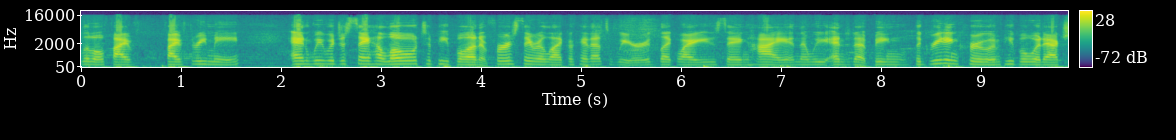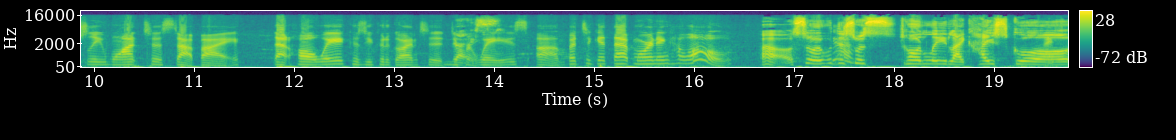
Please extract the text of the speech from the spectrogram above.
little five five three me. And we would just say hello to people, and at first they were like, "Okay, that's weird. Like, why are you saying hi?" And then we ended up being the greeting crew, and people would actually want to stop by that hallway because you could have gone to different Nice. ways. Um, but to get that morning hello, Oh, so it, this was totally like high school. High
